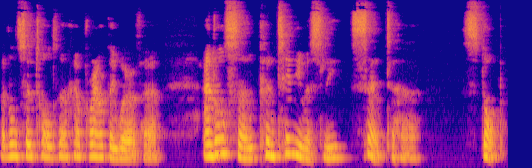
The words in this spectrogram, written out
and also told her how proud they were of her, and also continuously said to her, Stop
